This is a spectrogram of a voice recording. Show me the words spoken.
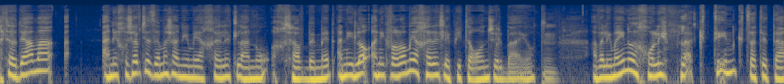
אתה יודע מה? אני חושבת שזה מה שאני מייחלת לנו עכשיו באמת. אני לא, אני כבר לא מייחלת לפתרון של בעיות. אבל אם היינו יכולים להקטין קצת את ה...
